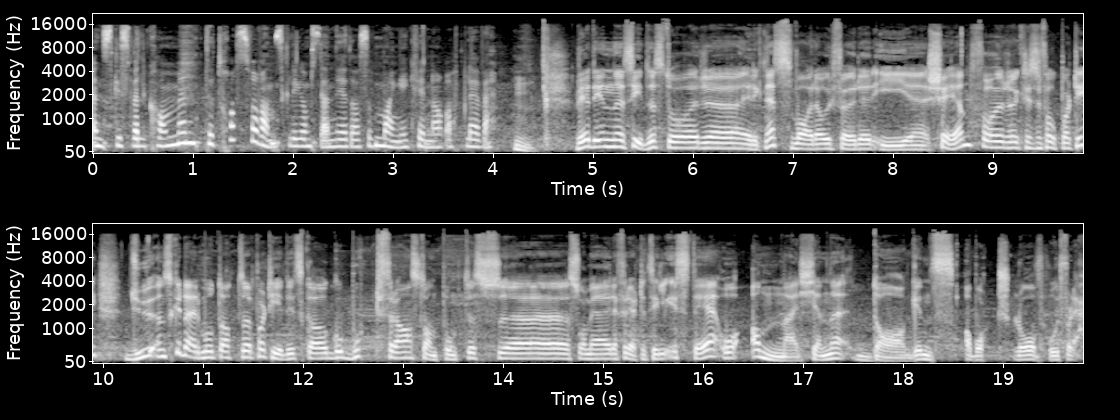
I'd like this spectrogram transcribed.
ønskes velkommen, til tross for vanskelige omstendigheter som mange kvinner opplever. Mm. Ved din side står eh, Erik Næss, varaordfører i Skien for Kristelig Folkeparti. Du ønsker derimot at partiet ditt skal gå bort fra standpunktet som jeg refererte til i sted, og anerkjenne godkjenne dagens abortlov. Hvorfor det?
